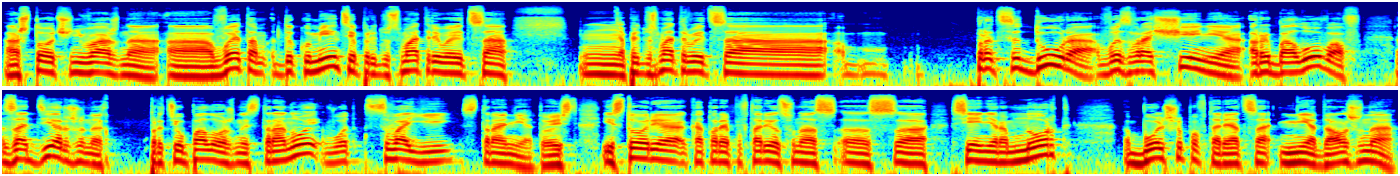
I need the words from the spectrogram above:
а что очень важно, а, в этом документе предусматривается предусматривается процедура возвращения рыболовов, задержанных противоположной стороной, вот своей стране. То есть история, которая повторилась у нас э, с Сейнером Норд, больше повторяться не должна.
